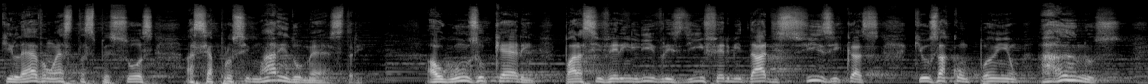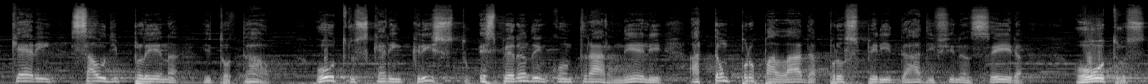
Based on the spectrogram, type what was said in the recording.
que levam estas pessoas a se aproximarem do Mestre? Alguns o querem para se verem livres de enfermidades físicas que os acompanham há anos. Querem saúde plena e total. Outros querem Cristo, esperando encontrar nele a tão propalada prosperidade financeira. Outros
